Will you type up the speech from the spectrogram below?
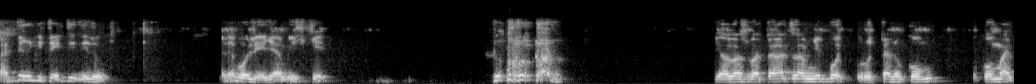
Ada kita itu tu kalau boleh je ambil sikit. Ya Allah SWT telah menyebut urutan hukum hukuman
